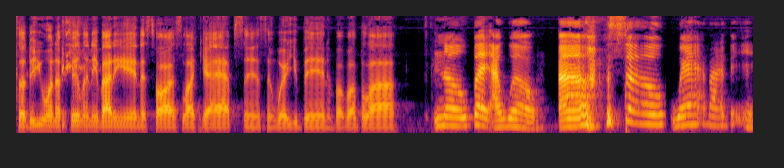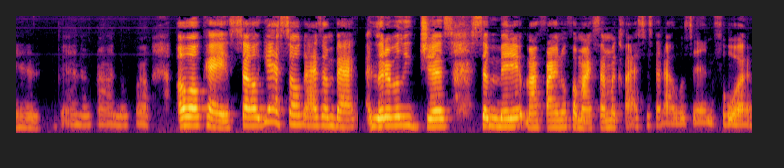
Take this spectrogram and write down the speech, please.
So, do you want to fill anybody in as far as like your absence and where you've been and blah blah blah? No, but I will. Um, so where have I been? Been around the world. Oh, okay. So yeah, so guys, I'm back. I literally just submitted my final for my summer classes that I was in for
